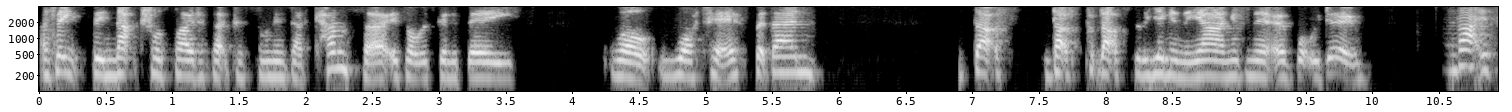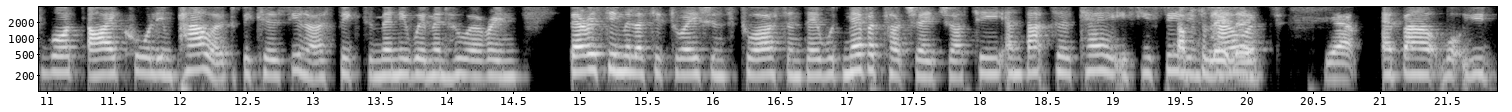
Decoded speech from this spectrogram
I think the natural side effect of someone who's had cancer is always going to be, well, what if? But then that's that's that's the yin and the yang, isn't it, of what we do. And that is what I call empowered because, you know, I speak to many women who are in very similar situations to us and they would never touch HRT. And that's okay if you feel Absolutely. empowered yeah. about what you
